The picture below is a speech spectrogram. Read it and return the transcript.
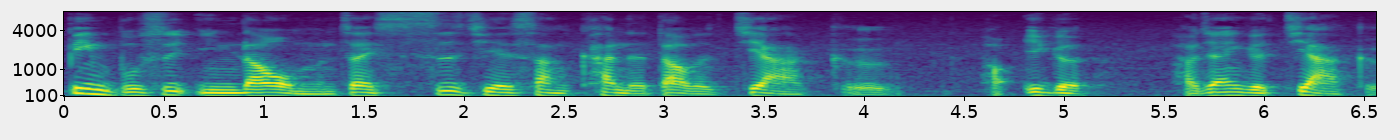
并不是引导我们在世界上看得到的价格，好一个好像一个价格。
